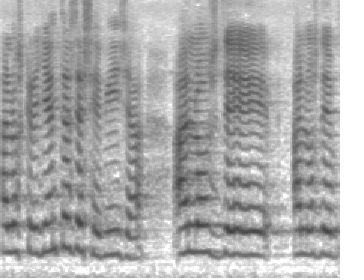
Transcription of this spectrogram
a los creyentes de Sevilla, a los de, a los de,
